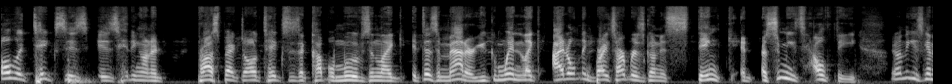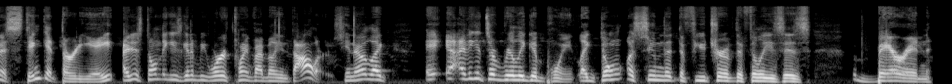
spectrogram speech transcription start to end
all it takes is is hitting on a prospect. All it takes is a couple moves, and like it doesn't matter. You can win. Like I don't think Bryce Harper is going to stink. At, assuming he's healthy, I don't think he's going to stink at 38. I just don't think he's going to be worth 25 million dollars. You know, like I, I think it's a really good point. Like don't assume that the future of the Phillies is barren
